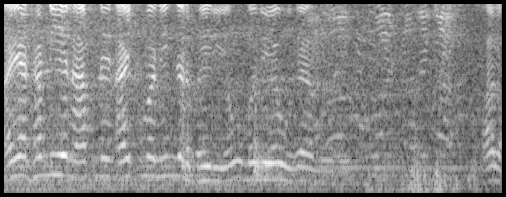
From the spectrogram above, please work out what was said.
અહીંયા ઠંડી છે ને આપણે આઈટમાં નીંદર ભરી હું બધું એવું છે આમ હાલો.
